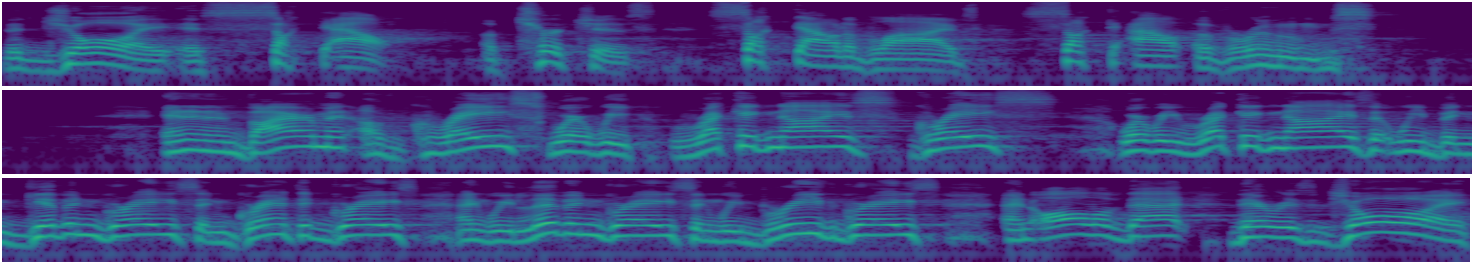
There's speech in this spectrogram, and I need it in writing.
the joy is sucked out of churches, sucked out of lives, sucked out of rooms. In an environment of grace where we recognize grace, where we recognize that we've been given grace and granted grace, and we live in grace and we breathe grace, and all of that, there is joy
